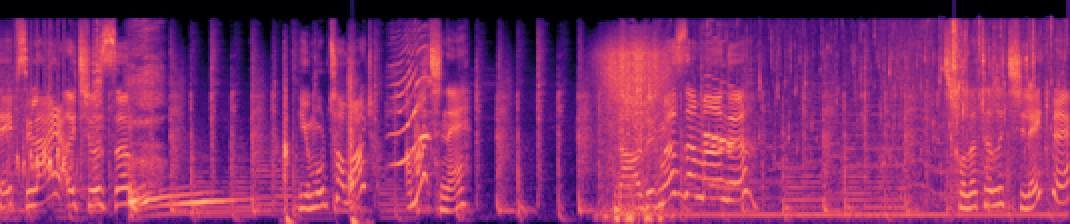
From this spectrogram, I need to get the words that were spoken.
Tepsiler açılsın. Yumurtalar? Amaç ne? Daldırma zamanı. Çikolatalı çilek mi?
